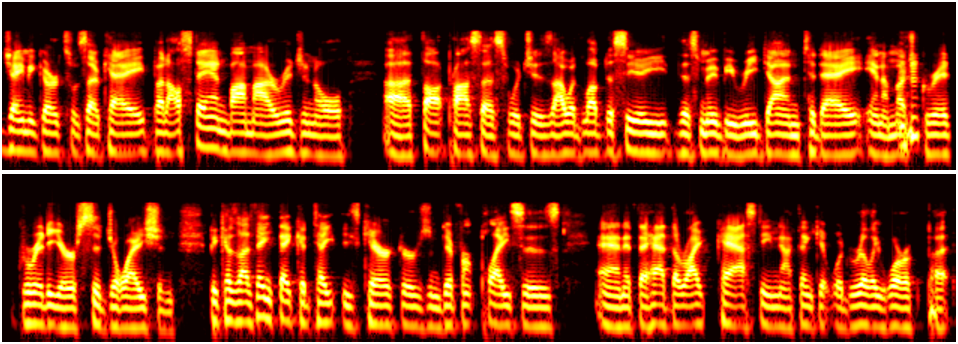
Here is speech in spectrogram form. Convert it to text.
Jami Gertz was okay, but I'll stand by my original uh, thought process, which is I would love to see this movie redone today in a much grit, grittier situation because I think they could take these characters in different places, and if they had the right casting, I think it would really work. But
